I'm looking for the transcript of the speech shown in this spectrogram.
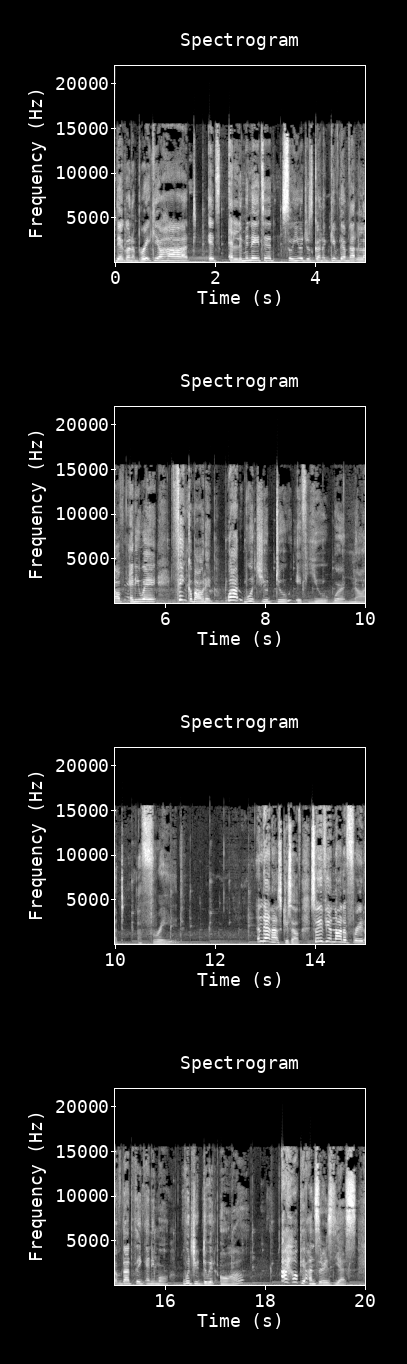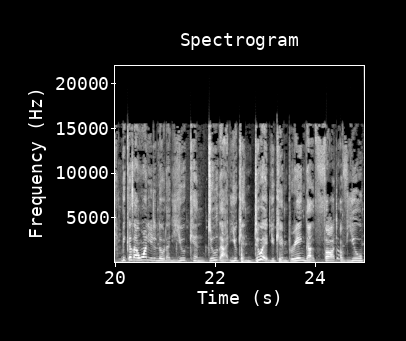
they're gonna break your heart, it's eliminated, so you're just gonna give them that love anyway. Think about it. What would you do if you were not afraid? And then ask yourself so if you're not afraid of that thing anymore, would you do it all? I hope your answer is yes, because I want you to know that you can do that. You can do it. You can bring that thought of you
